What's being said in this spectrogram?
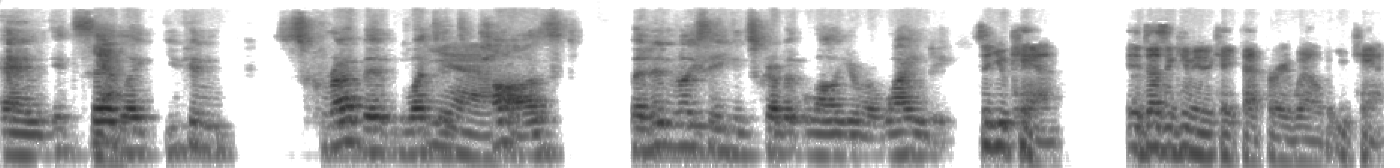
and it said Yeah. like you can scrub it once Yeah. it's paused, but it didn't really say you can scrub it while you're rewinding. So you can. It doesn't communicate that very well, but you can.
